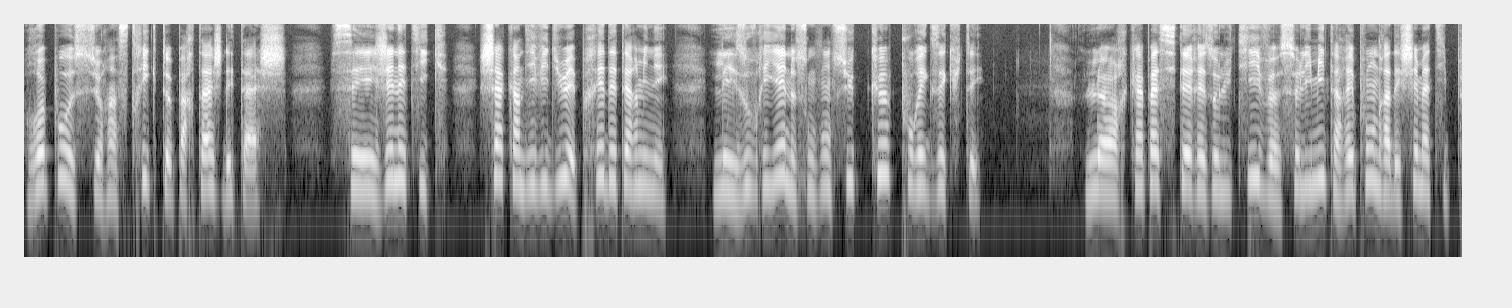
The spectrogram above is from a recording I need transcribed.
repose sur un strict partage des tâches. C'est génétique, chaque individu est prédéterminé, les ouvriers ne sont conçus que pour exécuter. Leur capacité résolutive se limite à répondre à des schématypes.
